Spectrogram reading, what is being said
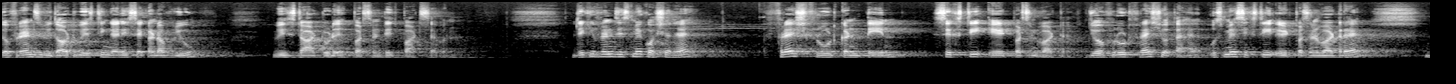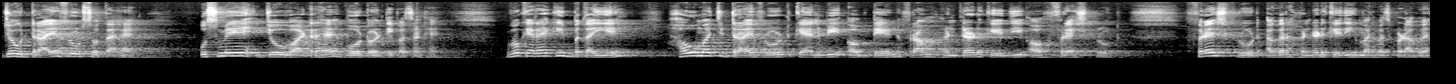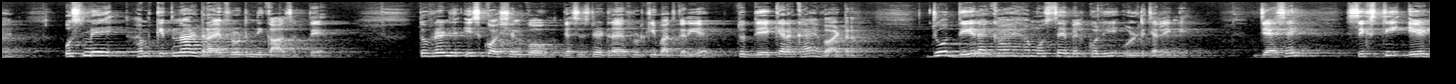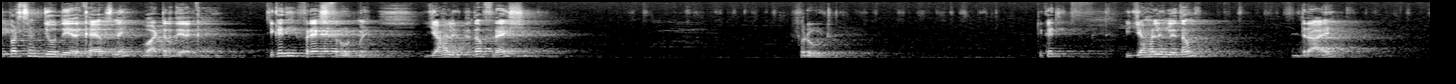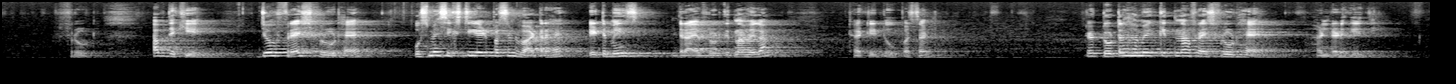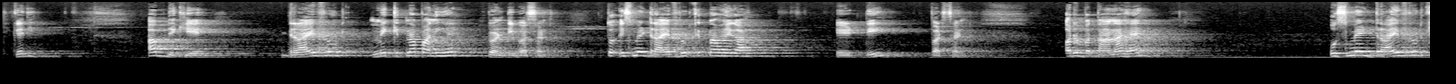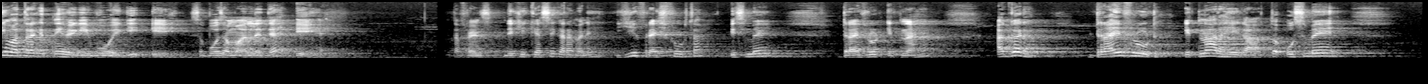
तो friends without wasting any second of you we start today percentage part seven देखिए friends इसमें question है fresh fruit contain 68 percent water जो fruit fresh होता है, उसमें 68 परसेंट वाटर है. जो ड्राई फ्रूट्स होता है, उसमें जो वाटर है, वो 20 परसेंट है. वो कह रहा है कि बताइए how much dry fruit can be obtain from 100 K G of fresh fruit fresh fruit अगर 100 के जी हमारे पास पड़ा हुआ है उसमें हम कितना ड्राई फ्रूट निकाल सकते हैं? तो फ्रेंड्स इस क्वेश्चन को, जैसे उसने ड्राई फ्रूट की बात करी है तो दे के रखा है? वाटर जो दे रखा है, हम उससे बिल्कुल ही उल्ट चलेंगे। जैसे 68 परसेंट जो दे रखा है, उसने वाटर दे रखा है। ठीक है जी? फ्रेश फ्रूट में। यहाँ लिख देता हूँ फ्रेश फ्रूट ठीक है जी? यहाँ लिख लेता हूँ ड्राई फ्रूट अब देखिए, जो फ्रेश फ्रूट है, उसमें 68 परसेंट वाटर है। इट मीन्स ड्राई फ्रूट कितना होगा 32 परसेंट तो टोटल हमें कितना फ्रेश फ्रूट है? 100 के जी ठीक है जी? अब देखिए ड्राई फ्रूट में कितना पानी है? 20 परसेंट तो इसमें ड्राई फ्रूट कितना होएगा? 80 परसेंट और बताना है उसमें ड्राई फ्रूट की मात्रा कितनी होगी वो होगी ए सपोज़ हम मान लेते हैं ए है। तो फ्रेंड्स देखिए कैसे करा मैंने? ये फ्रेश फ्रूट था। इसमें ड्राई फ्रूट इतना है। अगर ड्राई फ्रूट इतना रहेगा तो उसमें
